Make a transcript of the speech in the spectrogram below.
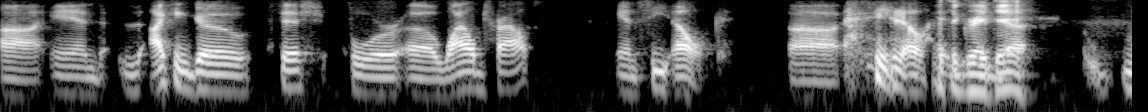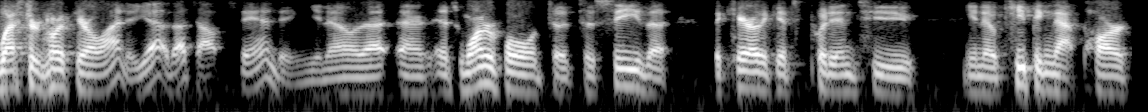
uh, and I can go fish for uh, wild trout and see elk. Uh, you know, that's a great day. Uh, Western North Carolina, yeah, that's outstanding. You know that, and it's wonderful to to see the the care that gets put into you know keeping that park,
